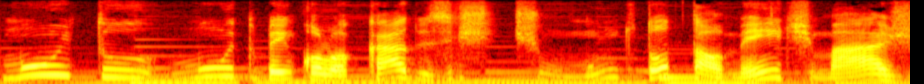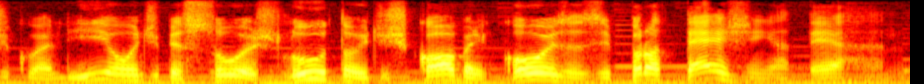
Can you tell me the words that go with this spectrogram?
muito, muito bem colocado, existe um mundo totalmente mágico ali, onde pessoas lutam e descobrem coisas e protegem a Terra. né?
